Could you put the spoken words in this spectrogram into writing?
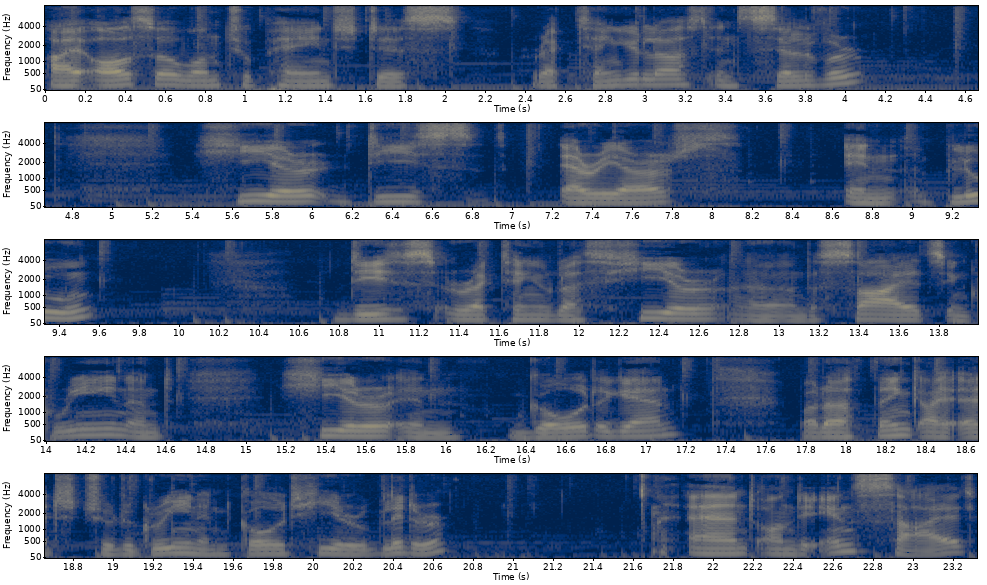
I also want to paint this rectangulars in silver. Here these areas in blue these rectangulars here uh, on the sides in green and here in gold again. But I think I add to the green and gold here glitter. And on the inside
